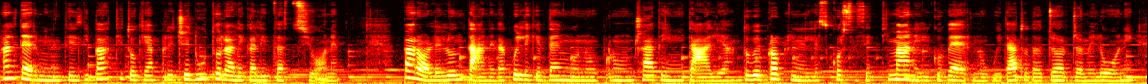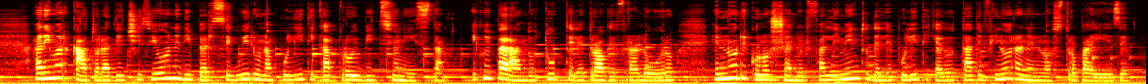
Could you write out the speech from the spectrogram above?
al termine del dibattito che ha preceduto la legalizzazione parole lontane da quelle che vengono pronunciate in Italia, dove proprio nelle scorse settimane il governo, guidato da Giorgia Meloni, ha rimarcato la decisione di perseguire una politica proibizionista, equiparando tutte le droghe fra loro e non riconoscendo il fallimento delle politiche adottate finora nel nostro Paese.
